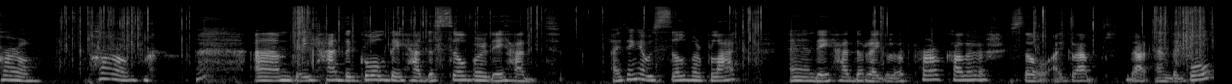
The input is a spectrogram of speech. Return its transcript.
pearl pearl. Um, they had the gold they had the silver they had I think it was silver black and they had the regular pearl color. So I grabbed that and the gold.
